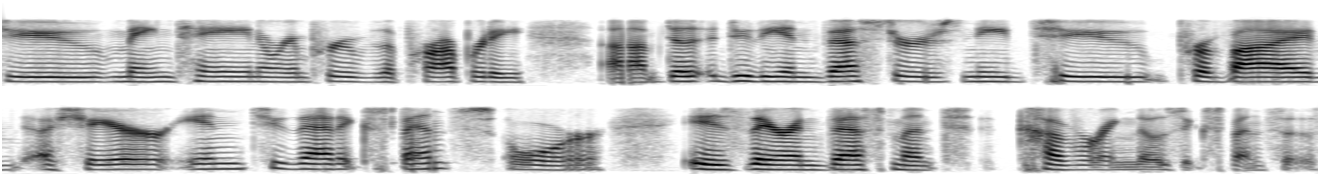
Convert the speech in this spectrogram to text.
to maintain or improve the property um, do, do the investors need to provide a share into that expense or is their investment covering those expenses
